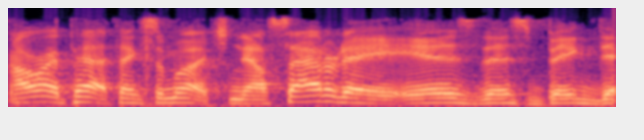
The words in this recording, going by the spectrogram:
All right, Pat, thanks so much. Now, Saturday is this big day.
